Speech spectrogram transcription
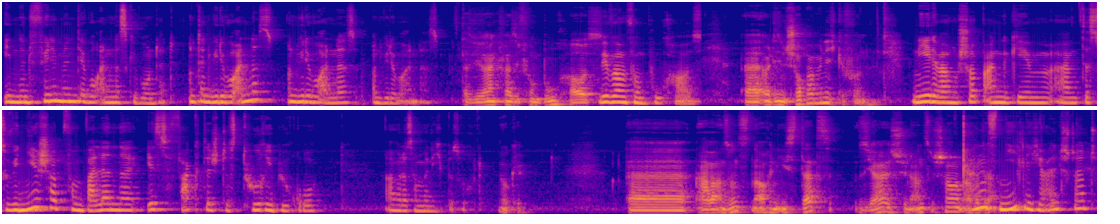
in den Filmen der woanders gewohnt hat. Und dann wieder woanders und wieder woanders und wieder woanders. Also wir waren quasi vom Buchhaus. Wir waren vom Buchhaus. Äh, aber den Shop haben wir nicht gefunden. Nee, da war ein Shop angegeben. Ähm, Das Souvenirshop vom Wallander ist faktisch das Touri-Büro. Aber das haben wir nicht besucht. Okay. Äh, aber ansonsten auch in Istad, ja, ist schön anzuschauen, aber, Ganz da, niedliche Altstadt.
